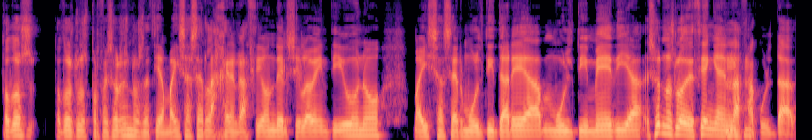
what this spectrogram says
todos, todos los profesores nos decían, vais a ser la generación del siglo XXI, vais a ser multitarea, multimedia, eso nos lo decían ya en la facultad.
